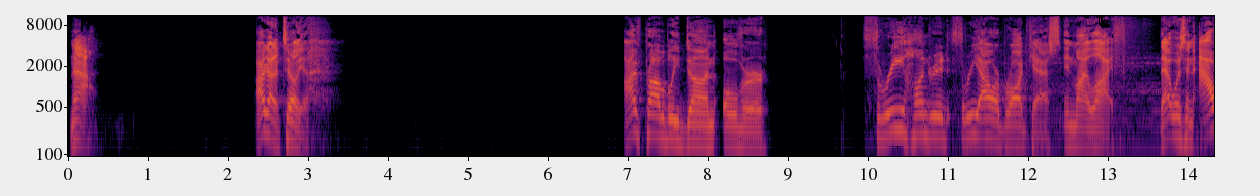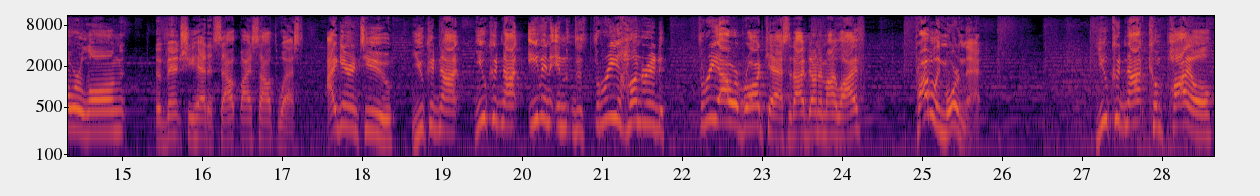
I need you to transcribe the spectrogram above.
Now, I got to tell you, I've probably done over 300 three hour broadcasts in my life. That was an hour long event she had at South by Southwest. I guarantee you, you could not, you could not, even in the 300 three hour broadcasts that I've done in my life, probably more than that, you could not compile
